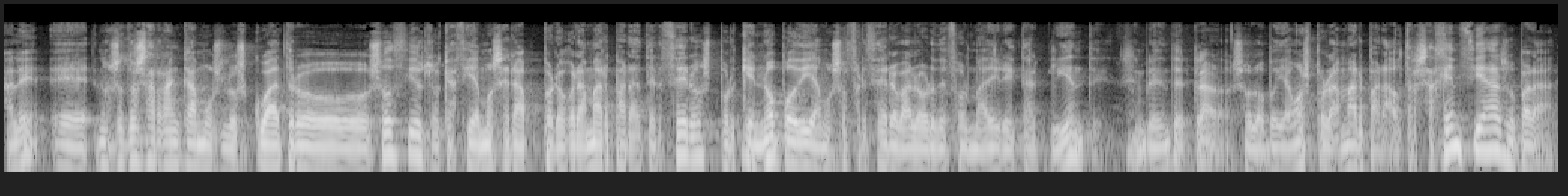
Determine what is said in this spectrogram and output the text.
¿vale? Eh, nosotros arrancamos los cuatro socios, lo que hacíamos era programar para terceros, porque no podíamos ofrecer valor de forma directa al cliente. Simplemente, claro, solo podíamos programar para otras agencias o para,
